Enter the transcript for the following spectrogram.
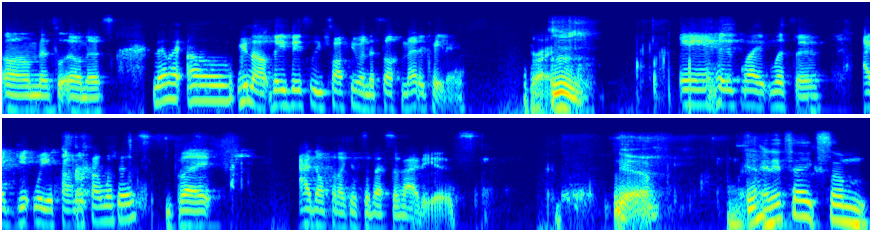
um, mental illness. And they're like, oh, you know, they basically talk you into self medicating. Right. Mm. And it's like, listen, I get where you're coming from with this, but I don't feel like it's the best of ideas. Yeah. yeah. And it takes some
